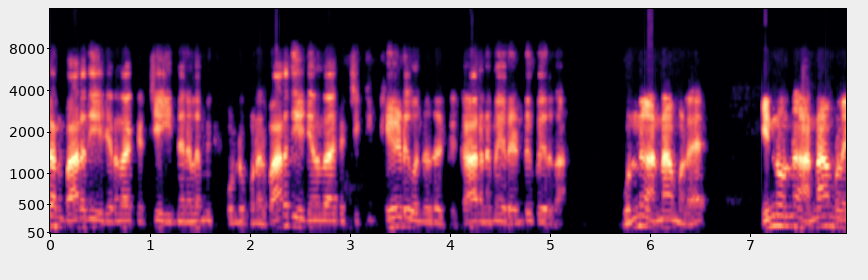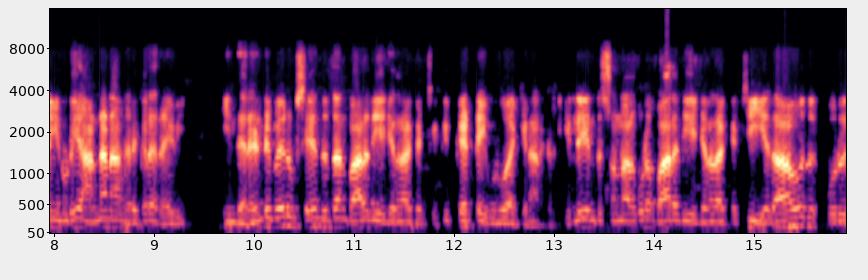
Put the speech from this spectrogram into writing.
தான் பாரதிய ஜனதா கட்சியை இந்த நிலைமைக்கு கொண்டு போனார். பாரதிய ஜனதா கட்சிக்கு கேடு வந்ததற்கு காரணமே ரெண்டு பேர் தான். ஒண்ணு அண்ணாமலை இன்னொன்னு அண்ணாமலையினுடைய அண்ணனாக இருக்கிற ரவி. இந்த ரெண்டு பேரும் சேர்ந்து தான் பாரதிய ஜனதா கட்சிக்கு கேட்டை உருவாக்கினார்கள். இல்லை என்று சொன்னால் கூட பாரதிய ஜனதா கட்சி ஏதாவது ஒரு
